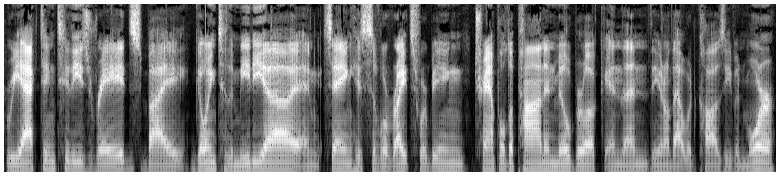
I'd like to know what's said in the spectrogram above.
reacting to these raids by going to the media and saying his civil rights were being trampled upon in Millbrook. And then, you know, that would cause even more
